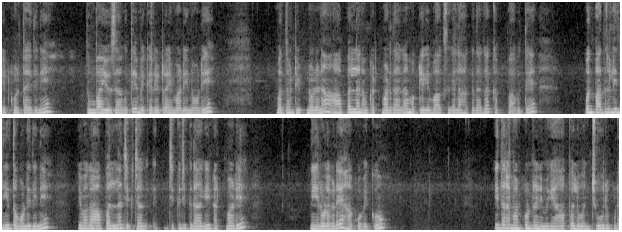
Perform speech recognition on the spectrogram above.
ಇಟ್ಕೊಳ್ತಾ ಇದ್ದೀನಿ. ತುಂಬ ಯೂಸ್ ಆಗುತ್ತೆ. ಬೇಕಾದ್ರೆ ಟ್ರೈ ಮಾಡಿ ನೋಡಿ. ಮತ್ತೊಂದು ಟಿಪ್ ನೋಡೋಣ. ಆಪಲ್ನ ನಾವು ಕಟ್ ಮಾಡಿದಾಗ ಮಕ್ಕಳಿಗೆ ಬಾಕ್ಸಿಗೆಲ್ಲ ಹಾಕಿದಾಗ ಕಪ್ಪಾಗುತ್ತೆ. ಒಂದು ಪಾತ್ರೆಯಲ್ಲಿ ನೀರು ತೊಗೊಂಡಿದ್ದೀನಿ. ಇವಾಗ ಆಪಲ್ನ ಚಿಕ್ಕ ಚಿಕ್ಕ ಚಿಕ್ಕದಾಗಿ ಕಟ್ ಮಾಡಿ ನೀರೊಳಗಡೆ ಹಾಕ್ಕೋಬೇಕು ಈ ಥರ ಮಾಡಿಕೊಂಡ್ರೆ ನಿಮಗೆ ಆಪಲ್ ಒಂಚೂರು ಕೂಡ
